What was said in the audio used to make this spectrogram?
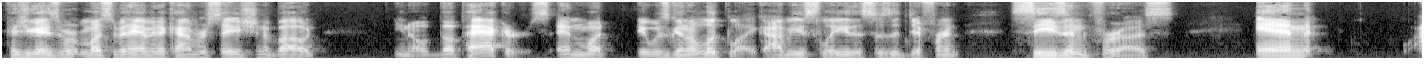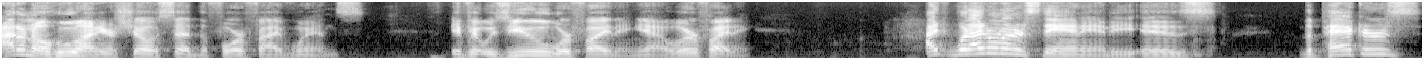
because you guys were, must have been having a conversation about, you know, the Packers and what it was going to look like. Obviously, this is a different season for us. And I don't know who on your show said the four or five wins. If it was you, we're fighting. Yeah, we're fighting. I what I don't understand, Andy, is the Packers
